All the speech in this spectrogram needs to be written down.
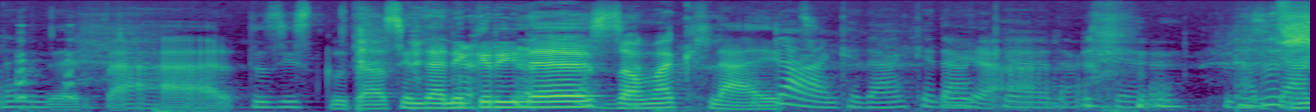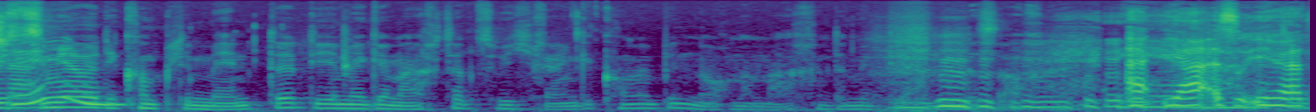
sehr. wunderbar. Du siehst gut aus in deine grüne Sommerkleid. Danke, danke, danke, Ja. danke. Willst du mir aber die Komplimente, die ihr mir gemacht habt, so wie ich reingekommen bin, nochmal machen, damit die anderen das auch Ah, ja, also ihr hört,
